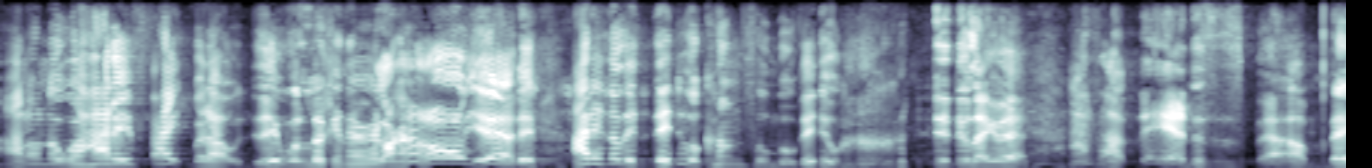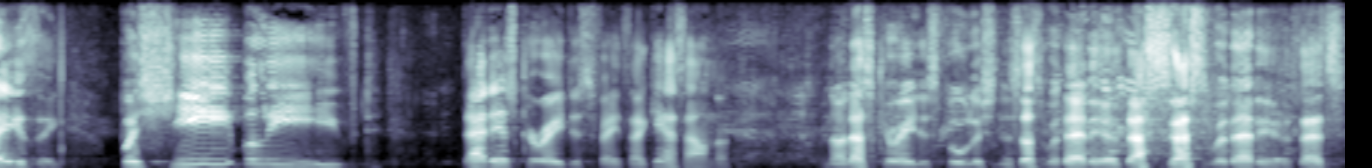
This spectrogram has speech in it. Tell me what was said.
I don't know how they fight, but I, they were looking at her like, oh yeah. They, I didn't know they, they do a kung fu move. They do, they do like that. I thought, man, this is amazing. But she believed. That is courageous faith, I guess. I don't know. No, that's courageous foolishness. That's what that is. That's that's what that is. That's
